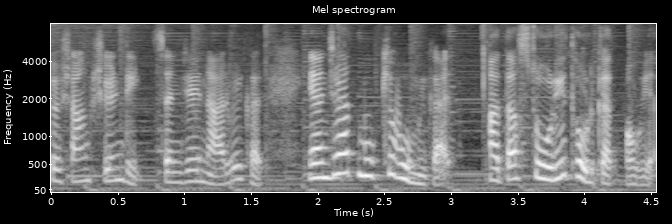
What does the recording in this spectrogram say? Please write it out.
शशांक शेंडे संजय नार्वेकर यांच्यात मुख्य भूमिका आहेत. आता स्टोरी थोडक्यात पाहूया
